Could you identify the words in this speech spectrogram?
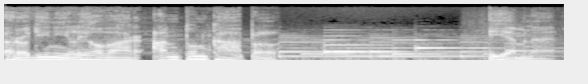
Rodinný lihovár Anton Kápl. Jemné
